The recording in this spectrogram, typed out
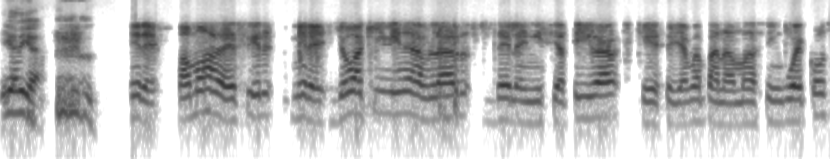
Día a día. Mire, vamos a decir, mire, yo aquí vine a hablar de la iniciativa que se llama Panamá sin huecos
